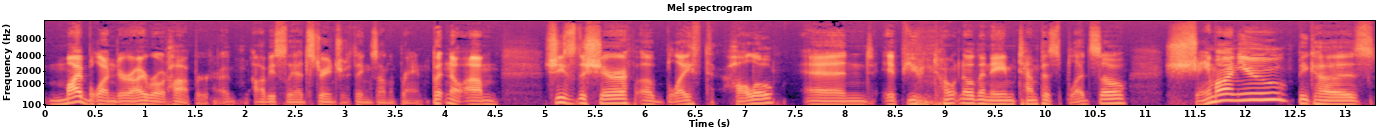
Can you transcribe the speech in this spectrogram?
my blunder. I wrote Hopper. I obviously had Stranger Things on the brain, but no. Um, she's the sheriff of Blithe Hollow, and if you don't know the name Tempest Bledsoe, shame on you because.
